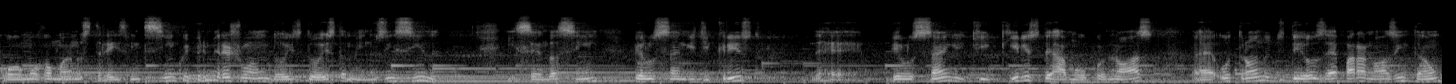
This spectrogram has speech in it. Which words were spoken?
como Romanos 3, 25 e 1 João 2, 2 também nos ensina. E sendo assim, pelo sangue de Cristo, é, pelo sangue que Cristo derramou por nós, é, o trono de Deus é para nós então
